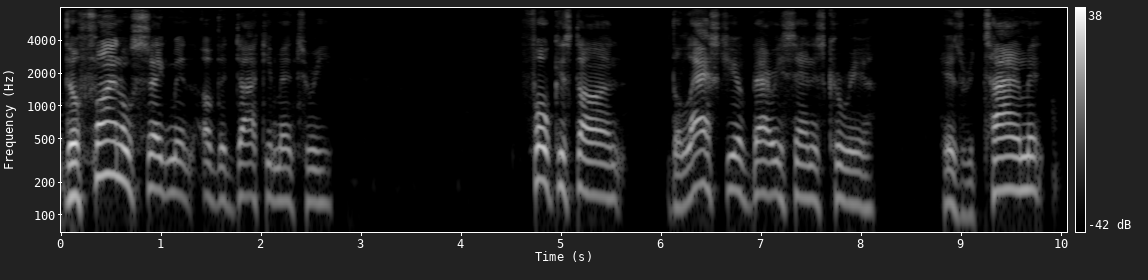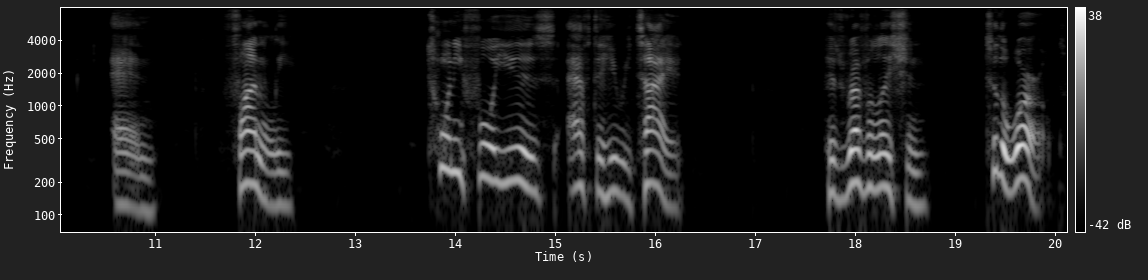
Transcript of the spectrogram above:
The final segment of the documentary focused on the last year of Barry Sanders' career, his retirement, and finally, 24 years after he retired, his revelation to the world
